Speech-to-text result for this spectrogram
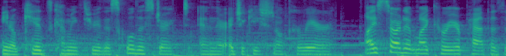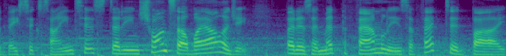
you know, kids coming through the school district and their educational career. I started my career path as a basic scientist studying Schwann cell biology, but as I met the families affected by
